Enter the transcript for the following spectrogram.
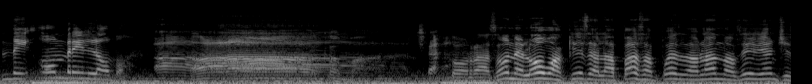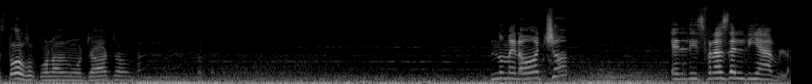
De hombre lobo. Con razón el lobo aquí se la pasa pues hablando así bien chistoso con las muchachas. Número 8. El disfraz del diablo.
